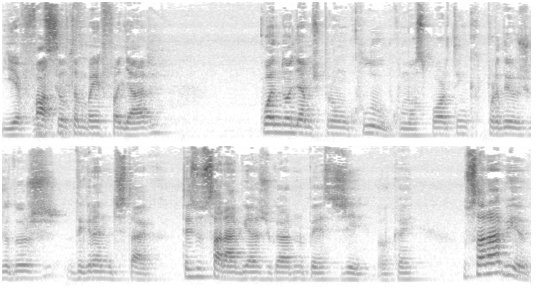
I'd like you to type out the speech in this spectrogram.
e é fácil também falhar quando olhamos para um clube como o Sporting que perdeu jogadores de grande destaque. Tens o Sarabia a jogar no PSG, ok? O Sarabia,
